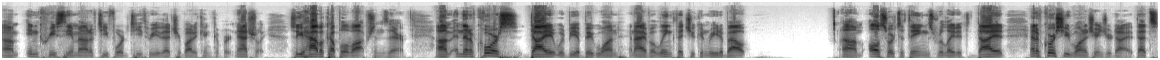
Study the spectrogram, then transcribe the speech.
um, increase the amount of T4 to T3 that your body can convert naturally. So you have a couple of options there. Um, and then, of course, diet would be a big one. And I have a link that you can read about um, all sorts of things related to diet. And of course, you'd want to change your diet. That's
